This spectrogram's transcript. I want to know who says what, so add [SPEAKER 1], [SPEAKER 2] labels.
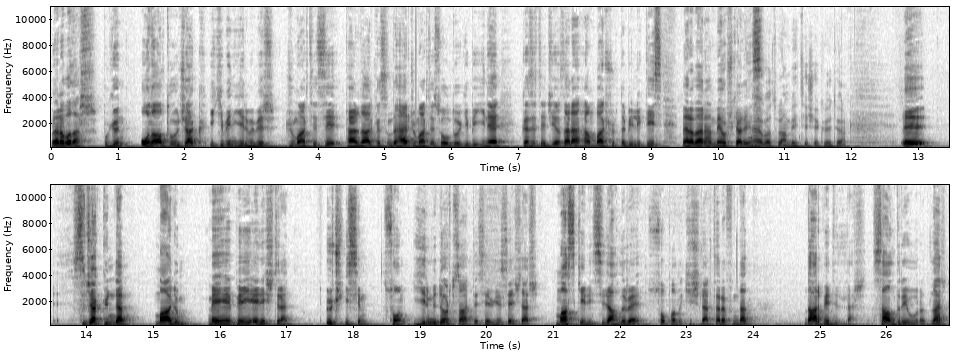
[SPEAKER 1] Merhabalar. Bugün 16 Ocak 2021 Cumartesi. Perde arkasında her cumartesi olduğu gibi yine gazeteci yazar Erhan Başyurt'la birlikteyiz. Merhaba Erhan Bey, hoş geldiniz.
[SPEAKER 2] Merhaba Turan Bey, teşekkür ediyorum.
[SPEAKER 1] Ee, sıcak gündem malum MHP'yi eleştiren 3 isim son 24 saatte sevgili seyirciler maskeli, silahlı ve sopalı kişiler tarafından darp edildiler. Saldırıya uğradılar.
